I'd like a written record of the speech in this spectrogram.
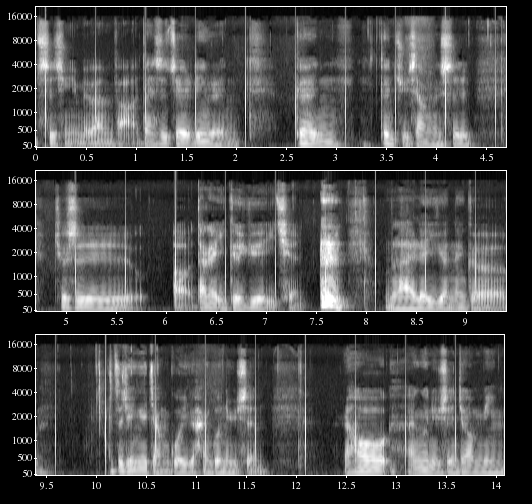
事情也没办法。但是最令人更更沮丧的是，就是呃，大概一个月以前，我们来了一个那个。之前也讲过一个韩国女生，然后韩国女生叫明，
